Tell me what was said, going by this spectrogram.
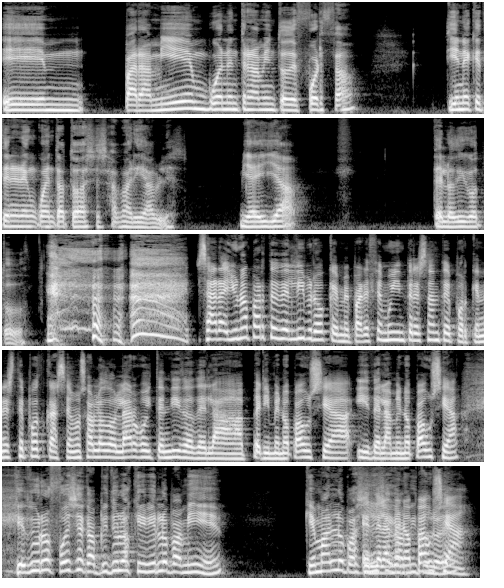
Eh, para mí, un buen entrenamiento de fuerza tiene que tener en cuenta todas esas variables. Y ahí ya te lo digo todo. Sara, hay una parte del libro que me parece muy interesante porque en este podcast hemos hablado largo y tendido de la perimenopausia y de la menopausia. Qué duro fue ese capítulo escribirlo para mí, ¿eh? Qué mal lo pasé ¿El de la capítulo, menopausia? ¿eh?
